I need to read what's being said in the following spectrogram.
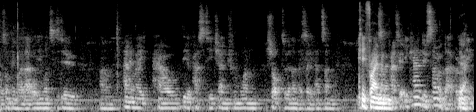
or something like that, or you wanted to do um, animate how the opacity changed from one shot to another, so you had some Keyframing some and- fancy- You can do some of that, but Yeah. I think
